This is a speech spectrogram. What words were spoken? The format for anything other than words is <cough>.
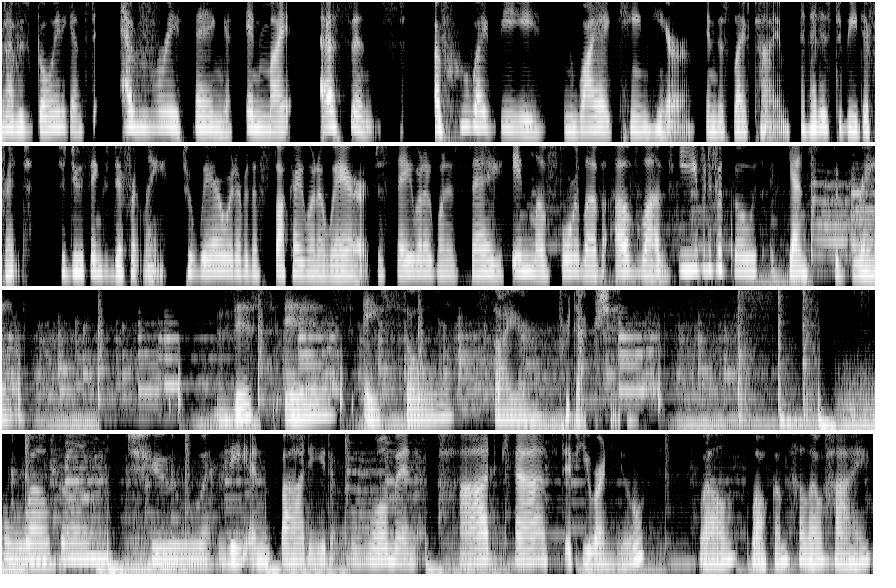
but I was going against everything in my essence of who I be and why I came here in this lifetime. And that is to be different, to do things differently, to wear whatever the fuck I want to wear, to say what I want to say in love, for love, of love, even if it goes against the grain. This is a Soul Fire production. Welcome to the Embodied Woman podcast. If you are new, well, welcome. Hello, hi.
